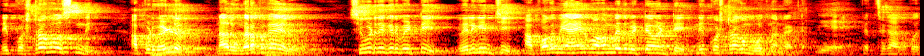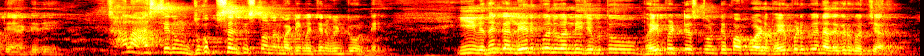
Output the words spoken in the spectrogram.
నీకు కుష్ఠరోగం వస్తుంది అప్పుడు వెళ్ళు నాలుగు మిరపకాయలు శివుడి దగ్గర పెట్టి వెలిగించి ఆ పొగ మీ ఆయన మొహం మీద పెట్టావంటే నీకు కుష్ఠరోగం పోతుంది అన్నట్టు ఏ పెచ్చ కాకపోతే ఏంటిది చాలా ఆశ్చర్యం జుగుప్స్ అనిపిస్తుంది అనమాట ఈ మధ్యన వింటూ ఉంటే. ఈ విధంగా లేనిపోనివన్నీ చెబుతూ భయపెట్టేస్తుంటే పాప వాళ్ళు భయపడిపోయి నా దగ్గరకు వచ్చారు.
